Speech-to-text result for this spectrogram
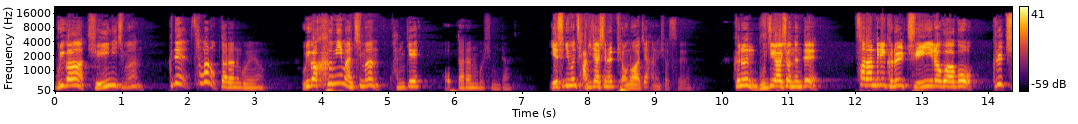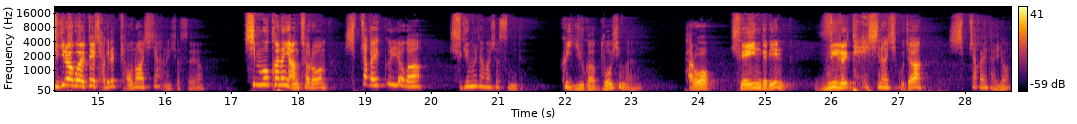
우리가 죄인이지만 근데 상관없다라는 거예요. 우리가 흠이 많지만 관계 없다라는 것입니다. 예수님은 자기 자신을 변호하지 않으셨어요. 그는 무죄하셨는데 사람들이 그를 죄인이라고 하고 그를 죽이라고 할 때 자기를 변호하시지 않으셨어요. 침묵하는 양처럼 십자가에 끌려가 죽임을 당하셨습니다. 그 이유가 무엇인가요? 바로 죄인들인 우리를 대신하시고자 십자가에 달려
